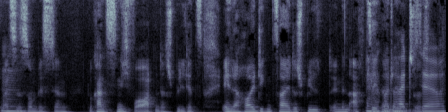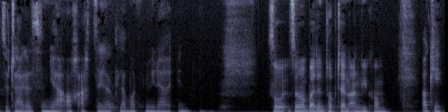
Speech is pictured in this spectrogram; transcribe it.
Mhm. Es ist so ein bisschen, du kannst es nicht verorten, das spielt jetzt in der heutigen Zeit, das spielt in den 80ern. Ja, gut, heutzutage, heutzutage sind ja auch 80er-Klamotten wieder in. So, jetzt sind wir bei den Top 10 angekommen. Okay.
